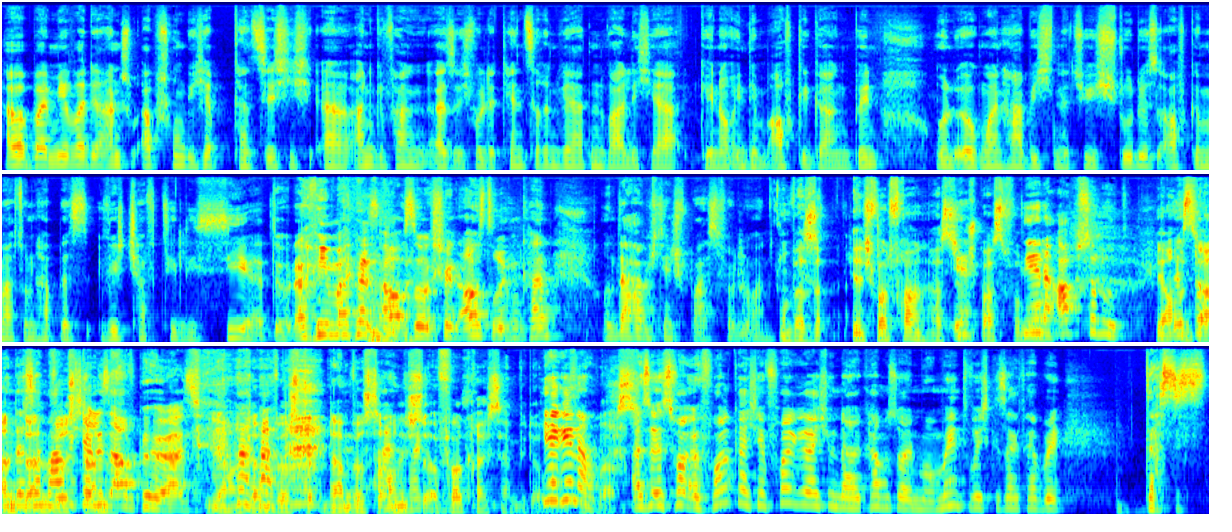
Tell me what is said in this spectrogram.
Aber bei mir war der Absprung, ich habe tatsächlich äh, angefangen, also ich wollte Tänzerin werden, weil ich ja genau in dem aufgegangen bin. Und irgendwann habe ich natürlich Studios aufgemacht und habe das wirtschaftilisiert oder wie man das auch so schön ausdrücken kann. Und da habe ich den Spaß verloren. Und was, ja, ich wollte fragen, hast du den Spaß verloren? Ja, absolut. Ja, das, und dann, und deshalb habe ich alles dann, aufgehört. Ja, und dann wirst du, dann wirst du auch nicht so erfolgreich sein, wie du Ja, genau. Also es war erfolgreich, erfolgreich und da kam so ein Moment, wo ich gesagt habe, das, ist,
